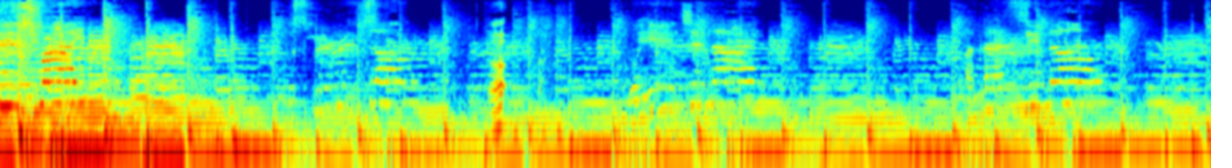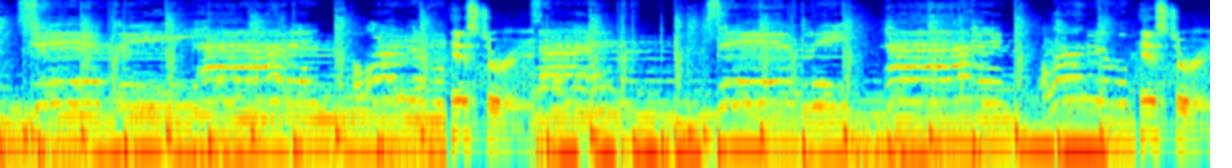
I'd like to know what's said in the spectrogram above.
is right. The spirit's up. Uh, History. time. Simply having a wonderful History.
